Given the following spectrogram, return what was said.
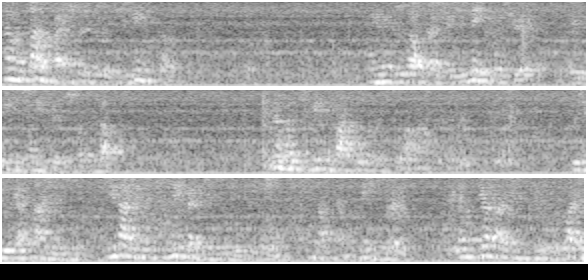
那么但凡是这个疾病死，同学们知道在学习内科学还有病理生理学的时候知道。任何疾病的发作或者死亡啊，都是有两大因素。第一大因素是内在的因素，也就是我们通常讲的内因。那么第二大因素就是外因。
